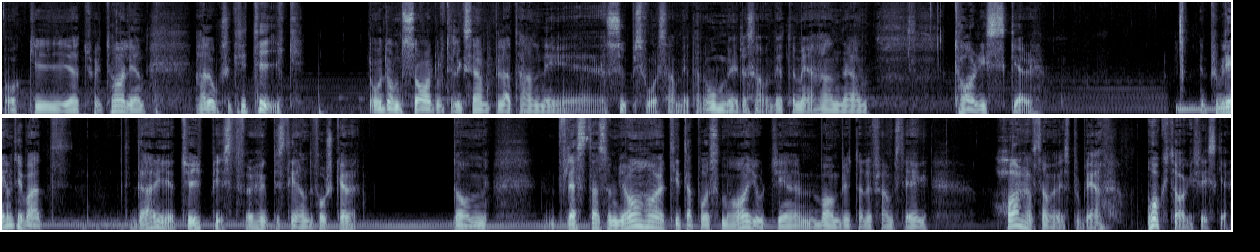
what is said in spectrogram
och i jag tror Italien hade också kritik. Och de sa då till exempel att han är supersvår att samarbeta med, omöjlig att samarbeta med. Han eh, tar risker. Problemet är bara att det där är typiskt för högpresterande forskare. De flesta som jag har tittat på som har gjort banbrytande framsteg har haft samarbetsproblem och tagit risker.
